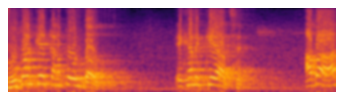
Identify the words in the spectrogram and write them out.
ধোপাকে কাপড় দাও। এখানে কে আছে? আবার?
